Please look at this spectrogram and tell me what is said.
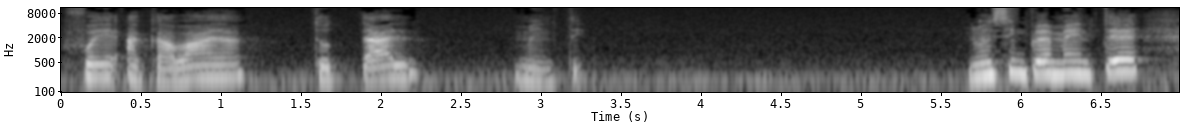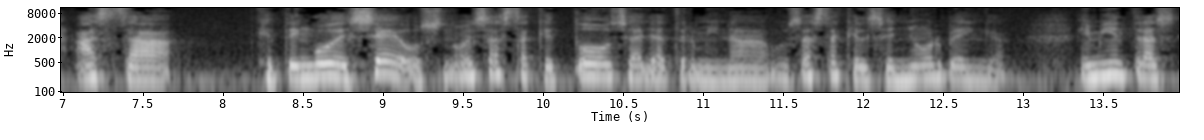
fue acabada totalmente. No es simplemente hasta que tengo deseos, no es hasta que todo se haya terminado, es hasta que el Señor venga. Y mientras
